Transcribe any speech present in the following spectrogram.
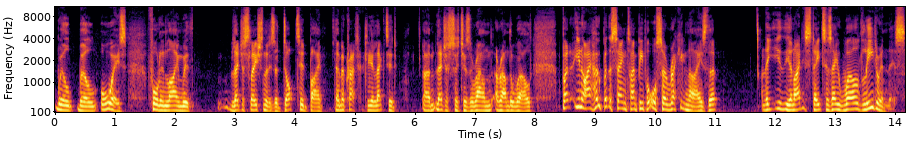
will will always fall in line with legislation that is adopted by democratically elected um, legislatures around around the world. But you know, I hope at the same time people also recognise that the, the United States is a world leader in this.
